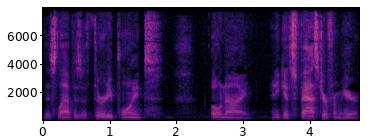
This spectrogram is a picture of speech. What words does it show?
This lap is a 30 point 09. And he gets faster from here.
